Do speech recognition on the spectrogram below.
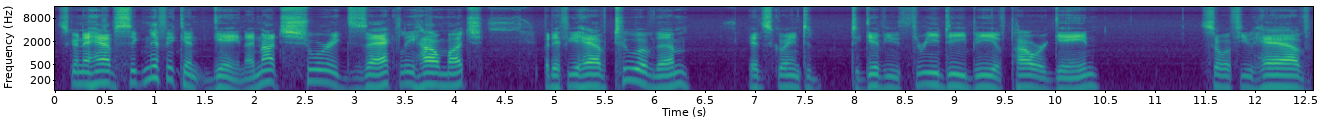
It's going to have significant gain. I'm not sure exactly how much, but if you have two of them, it's going to, to give you 3 dB of power gain. So if you have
